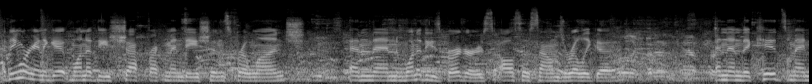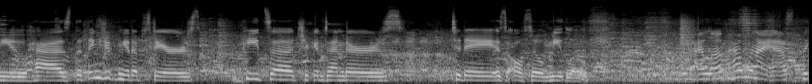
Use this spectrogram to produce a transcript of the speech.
I think we're gonna get one of these chef recommendations for lunch. And then one of these burgers also sounds really good. And then the kids menu has the things you can get upstairs pizza, chicken tenders. Today is also meatloaf. Love how when I ask the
